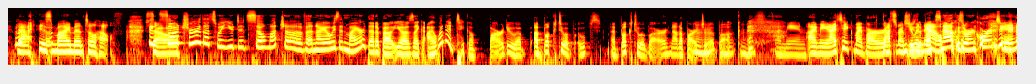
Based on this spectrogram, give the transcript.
that is my mental health. So, It's so true. That's what you did so much of, and I always admired that about you. I was like, I want to take a bar to a, a book to a oops, a book to a bar, not a bar to a mm-hmm, mm-hmm, book. Mm-hmm. I mean, I mean, I take my bar. That's what I'm doing now. now because we're in quarantine.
